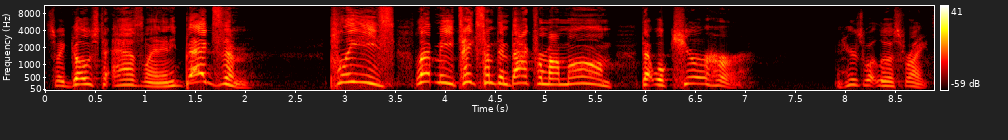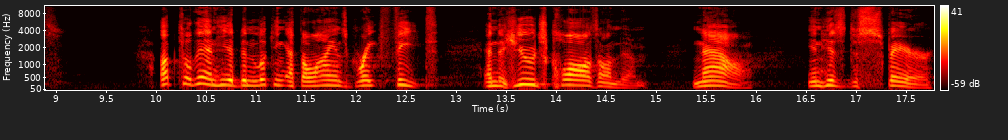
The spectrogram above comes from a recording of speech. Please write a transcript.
So he goes to Aslan and he begs him, please let me take something back from my mom that will cure her. And here's what Lewis writes Up till then, he had been looking at the lion's great feet and the huge claws on them. Now, in his despair,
